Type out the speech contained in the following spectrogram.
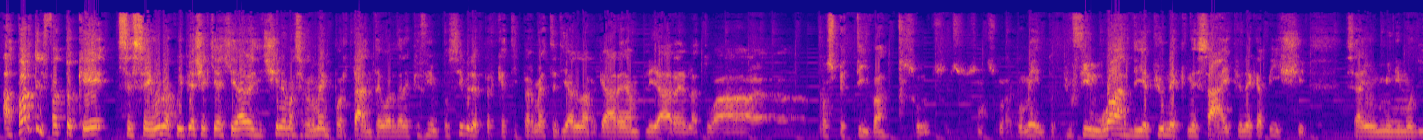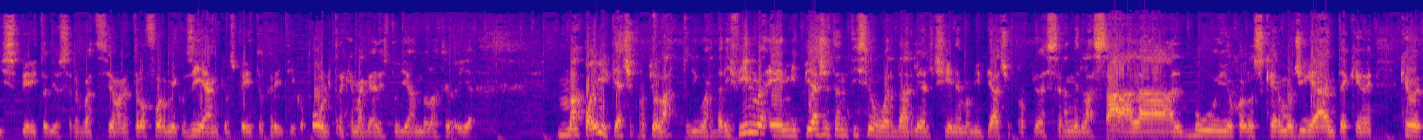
a parte il fatto che se sei uno a cui piace chiacchierare di cinema secondo me è importante guardare più film possibile perché ti permette di allargare e ampliare la tua uh, prospettiva su, su, su, sull'argomento. Più film guardi e più ne, ne, sai più ne capisci. Se hai un minimo di spirito di osservazione te lo formi così anche lo spirito critico oltre che magari studiando la teoria ma poi mi piace proprio l'atto di guardare i film e mi piace tantissimo guardarli al cinema, mi piace proprio essere nella sala, al buio, con lo schermo gigante che, che,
